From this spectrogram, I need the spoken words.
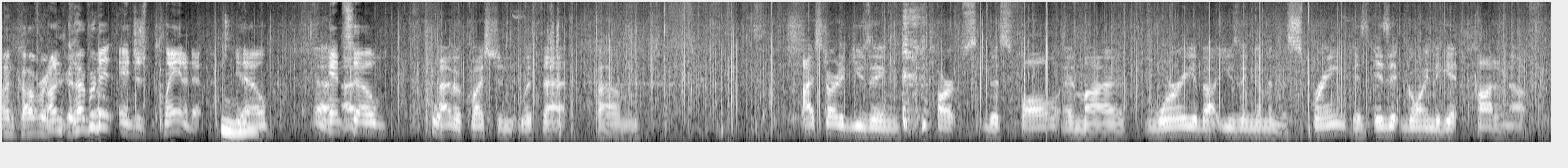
uncovered uncovered it and just planted it. Mm -hmm. You know, yeah, and so I, I, have a question with that. Um, I started using tarps this fall, and my worry about using them in the spring is: is it going to get hot enough?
